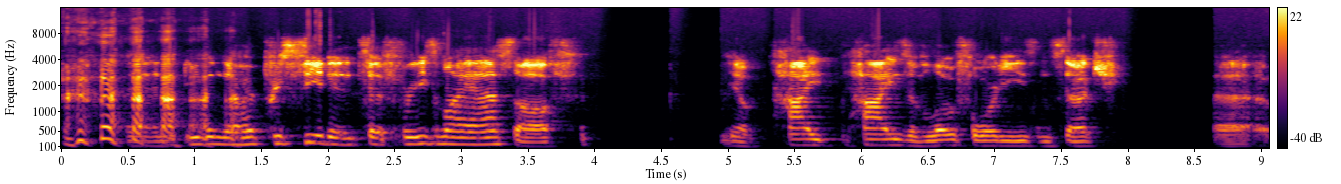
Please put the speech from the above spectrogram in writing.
and even though I proceeded to freeze my ass off, you know, high highs of low 40s and such, uh,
